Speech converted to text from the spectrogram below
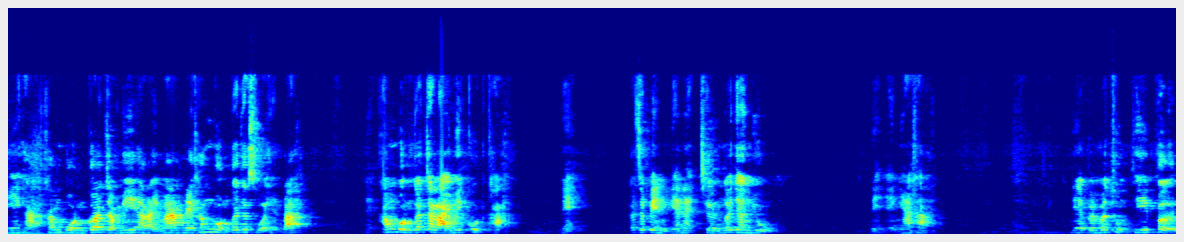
นี่ค่ะ ข้างบนก็จะไม่อะไรมากในข้างบนก็จะสวยเห็นปะเนี่ยข้างบนก็จะลายไม่กุดค่ะ เนี่ยก็จะเป็นอย่างเงี้ยเนี่ยเชิงก็ยังอยู่ เนี่ยอย่างเงี้ยค่ะ เนี่ยเป็นวัตถุที่เปิด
